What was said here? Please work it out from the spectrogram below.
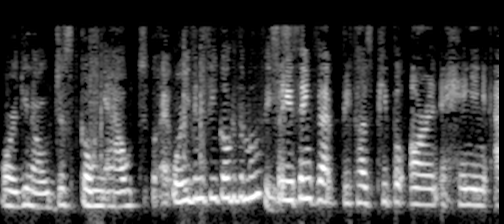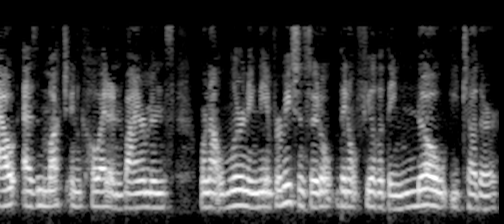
or you know, just going out, or even if you go to the movies. So you think that because people aren't hanging out as much in co-ed environments, we're not learning the information, so they don't they don't feel that they know each other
